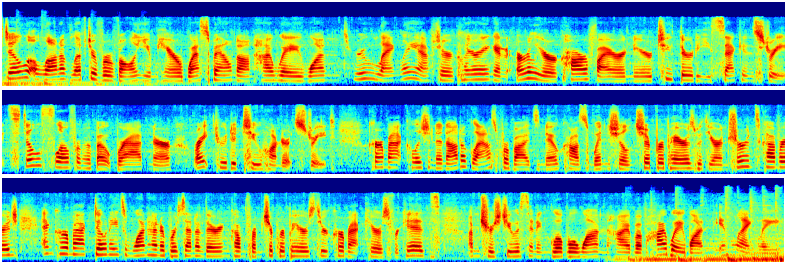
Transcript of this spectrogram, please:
Still a lot of leftover volume here westbound on Highway 1 through Langley after clearing an earlier car fire near 232nd Street. Still slow from about Bradner right through to 200th Street. Kirmac Collision and Auto Glass provides no-cost windshield chip repairs with your insurance coverage, and Kirmac donates 100% of their income from chip repairs through Kirmac Cares for Kids. I'm Trish Jewison in Global One, high above Highway 1 in Langley.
